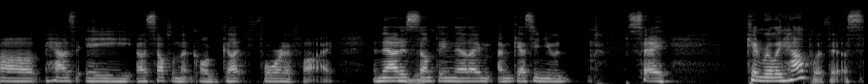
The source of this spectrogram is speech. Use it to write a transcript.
uh, has a, a, supplement called Gut Fortify, and that is mm-hmm. something that I'm, I'm guessing you would say can really help with this.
